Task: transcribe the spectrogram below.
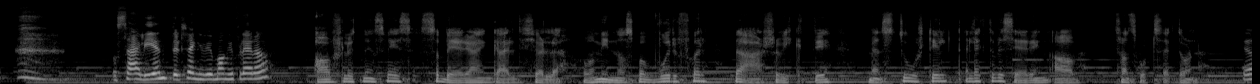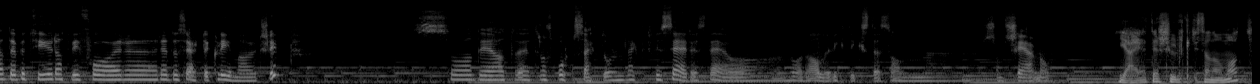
og særlig jenter trenger vi mange flere av. Avslutningsvis så ber jeg Gerd Kjølle om å minne oss på hvorfor det er så viktig med en storstilt elektrifisering av transportsektoren. Ja, Det betyr at vi får eh, reduserte klimautslipp. Så det at eh, transportsektoren elektrifiseres, det er jo noe av det aller viktigste som, eh, som skjer nå. Jeg heter Skjult Kristian Aamodt,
